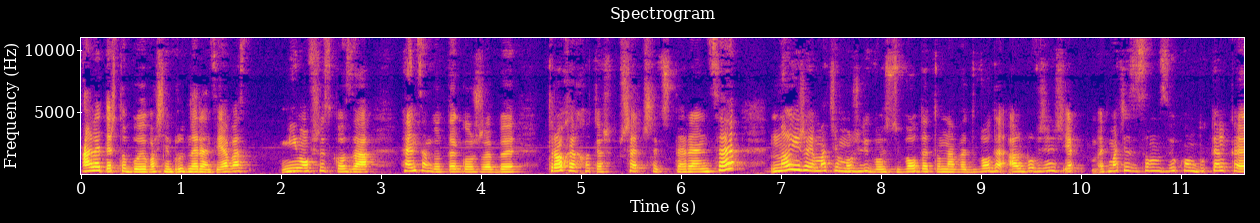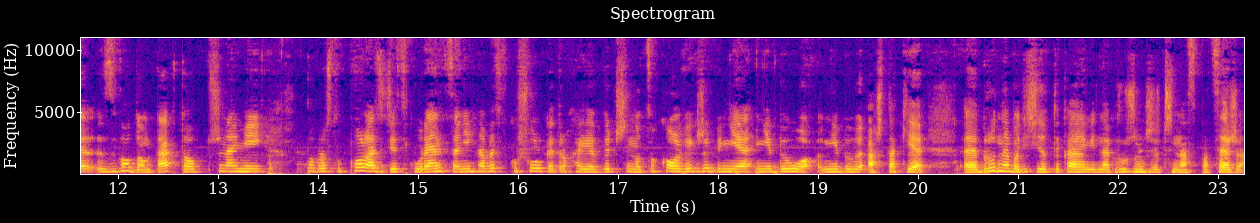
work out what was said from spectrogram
Ale też to były właśnie brudne ręce. Ja Was mimo wszystko zachęcam do tego, żeby trochę chociaż przetrzeć te ręce. No i jeżeli macie możliwość wodę, to nawet wodę, albo wziąć, jak, jak macie ze sobą zwykłą butelkę z wodą, tak, to przynajmniej po prostu polać dziecku ręce, niech nawet w koszulkę trochę je wytrzy, no cokolwiek, żeby nie, nie, było, nie były aż takie e, brudne, bo dzieci dotykają jednak różnych rzeczy na spacerze.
